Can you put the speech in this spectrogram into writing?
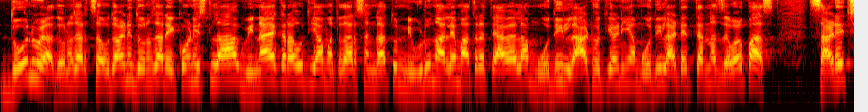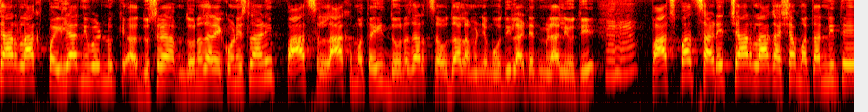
दोन वेळा दोन हजार चौदा आणि दोन हजार एकोणीसला विनायक राऊत या मतदारसंघातून निवडून आले. मात्र त्यावेळेला मोदी लाट होती आणि या मोदी लाटेत त्यांना जवळपास साडेचार लाख पहिल्या निवडणूक दुसऱ्या दोन हजार एकोणीसला आणि पाच लाख मतं ही दोन हजार चौदाला म्हणजे मोदी लाटेत मिळाली होती. पाच पाच साडेचार लाख अशा मतांनी ते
